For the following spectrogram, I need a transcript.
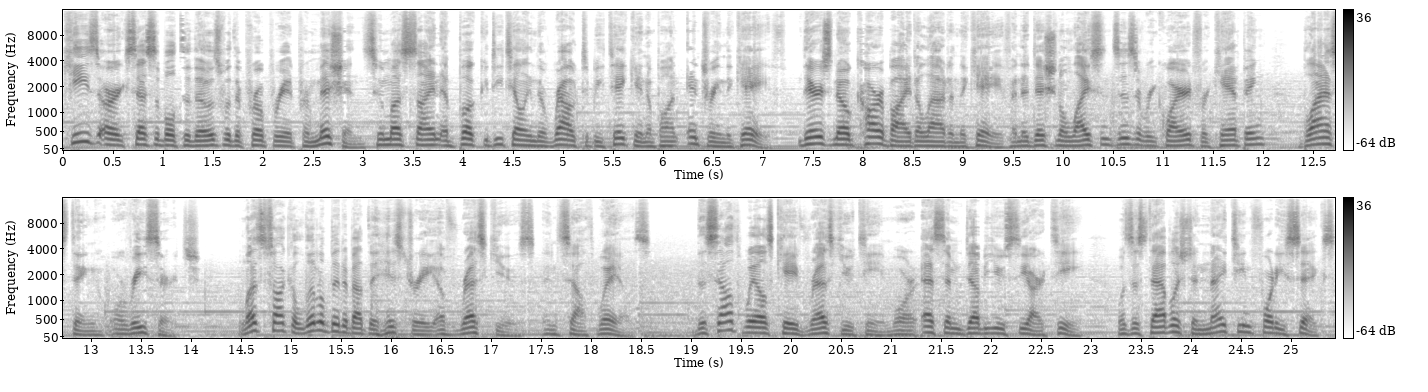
Keys are accessible to those with appropriate permissions who must sign a book detailing the route to be taken upon entering the cave. There's no carbide allowed in the cave and additional licenses are required for camping, blasting, or research. Let's talk a little bit about the history of rescues in South Wales. The South Wales Cave Rescue Team, or SMWCRT, was established in 1946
